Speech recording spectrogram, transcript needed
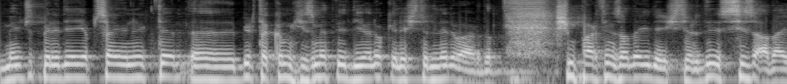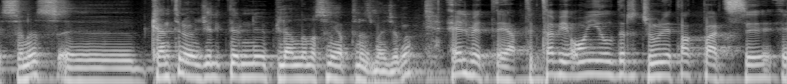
mevcut belediye yapısına yönelik de e, bir takım hizmet ve diyalog eleştirileri vardı. Şimdi partiniz adayı değiştirdi. Siz adaysınız. E, kentin önceliklerini planlamasını yaptınız mı acaba? Elbette yaptık. Tabii 10 yıldır Cumhuriyet Halk Partisi e,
